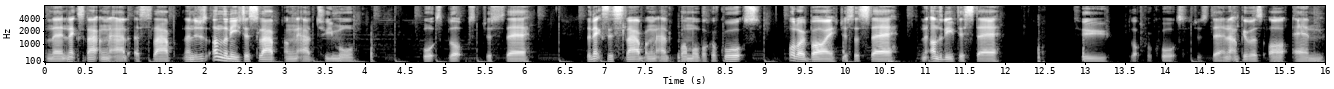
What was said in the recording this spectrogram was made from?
And then next to that, I'm going to add a slab. Then just underneath the slab, I'm going to add two more quartz blocks just there. The next is slab, I'm going to add one more block of quartz, followed by just a stair. And underneath this stair, two block of quartz just there. And that'll give us our M.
